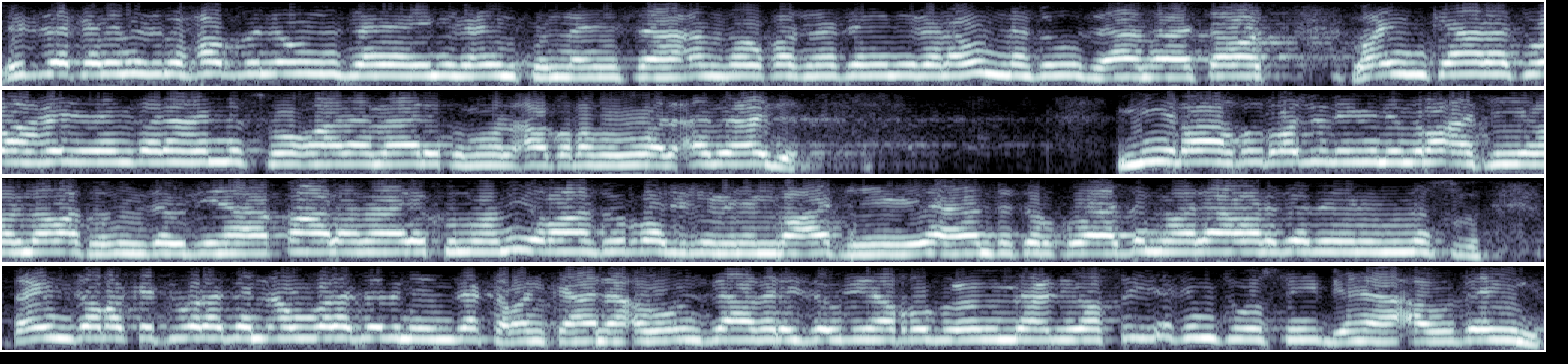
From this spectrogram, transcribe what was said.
للذكر مثل حظ الأنثيين. فإن كن نساء فوق اثنتين فلهن ثلثا ما وإن كانت واحدة فلها النصف قال مالك والأضرب هو الأبعد. ميراث الرجل من امرأته والمرأة من زوجها. قال مالك وميراث الرجل من امرأته إذا لم تترك ولدا ولا ولد ابن النصف فإن تركت ولدا أو ولد ابن ذكرا كان أو أنثى فلزوجها الربع من بعد وصية توصي بها أو دين.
